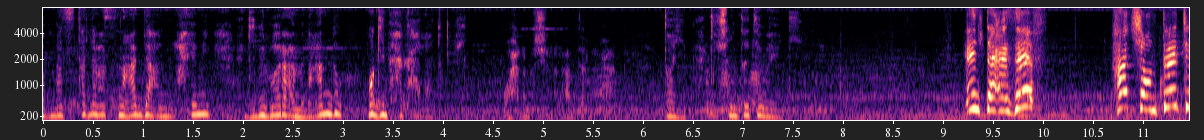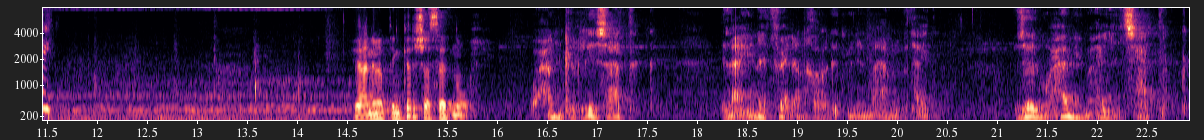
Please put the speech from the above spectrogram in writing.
طب ما تستنى بس نعدي على المحامي أجيب الورقة من عنده واجي معاك على طول. وإحنا ماشيين هنعدي على المحامي. طيب هجيب شنطتي واجي. انت عزاف هات شنطتي. يعني ما بتنكرش يا سيد نوح؟ وحنكر ليه سعادتك؟ العينات فعلا خرجت من المعامل بتاعتنا. زي المحامي ما قال لسعادتك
